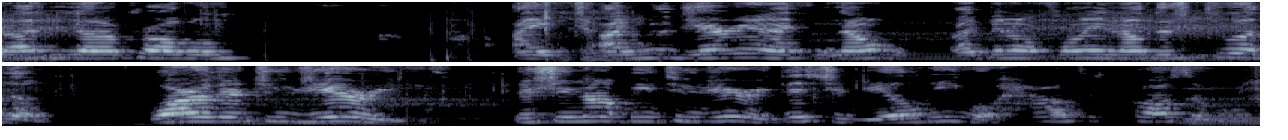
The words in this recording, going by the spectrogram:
Guys, we got a problem. I I knew Jerry and I now I've been offline and now there's two of them. Why are there two Jerrys? There should not be two Jerrys. This should be illegal. How is this possible?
